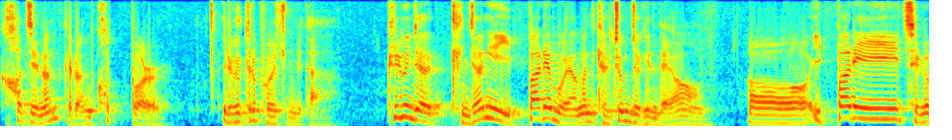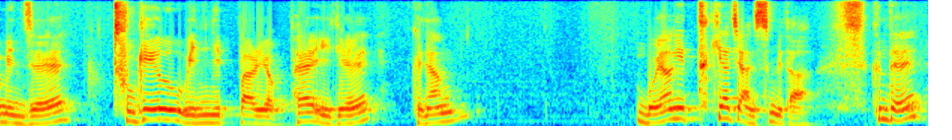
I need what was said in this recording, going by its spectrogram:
커지는 그런 콧볼 이런 것들을 보여줍니다. 그리고 이제 굉장히 이빨의 모양은 결정적인데요. 어, 이빨이 지금 이제 두 개의 윗이빨 옆에 이게 그냥 모양이 특이하지 않습니다. 근데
